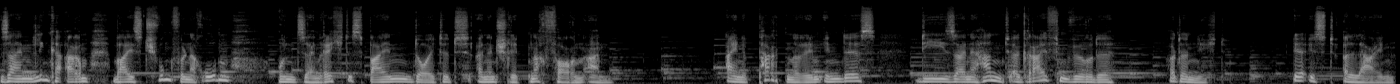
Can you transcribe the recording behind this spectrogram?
Sein linker Arm weist schwungvoll nach oben und sein rechtes Bein deutet einen Schritt nach vorn an. Eine Partnerin indes, die seine Hand ergreifen würde, hat er nicht. Er ist allein,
